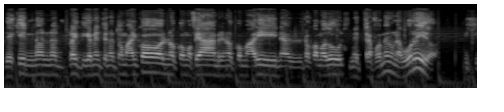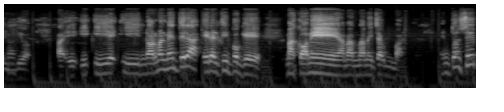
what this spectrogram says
dejé, no, no, prácticamente no tomo alcohol, no como fiambre, no como harina, no como dulce, me transformé en un aburrido. Y, normalmente era, era el tipo que más comía, más, más bueno. Entonces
